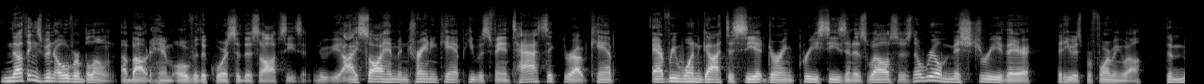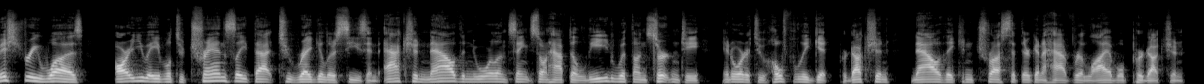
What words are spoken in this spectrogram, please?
nothing's been overblown about him over the course of this offseason. I saw him in training camp. He was fantastic throughout camp. Everyone got to see it during preseason as well. So there's no real mystery there that he was performing well. The mystery was are you able to translate that to regular season action? Now, the New Orleans Saints don't have to lead with uncertainty in order to hopefully get production. Now they can trust that they're going to have reliable production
